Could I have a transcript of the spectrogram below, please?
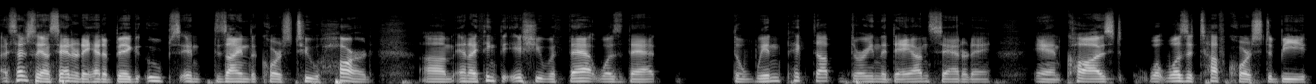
essentially on Saturday had a big oops and designed the course too hard. Um, and I think the issue with that was that the wind picked up during the day on Saturday and caused what was a tough course to be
